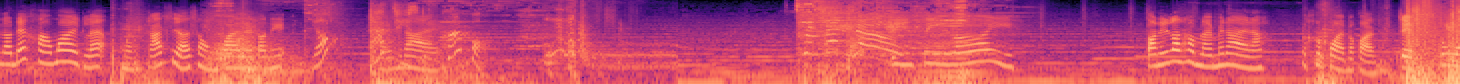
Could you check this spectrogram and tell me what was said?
เราได้คามาอีกแล้ว เหมือนการ์ดเสียสองใบเลยตอนนี้ยับใช้ไม่ได้ สี่สี่เลย ตอนนี้เราทำอะไรไม่ได้นะ ก็คือปล่อยไปก่อนเจ็ดตัว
